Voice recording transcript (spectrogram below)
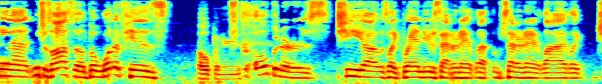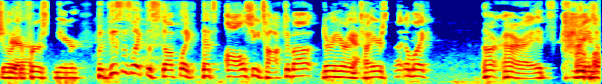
and which was awesome. But one of his openers. openers, she uh, was like brand new to Saturday Night Li- Saturday Night Live, like she like her first year. But this is like the stuff like that's all she talked about during her Yeah. entire set. And I'm like, all all right, it's kind Move of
